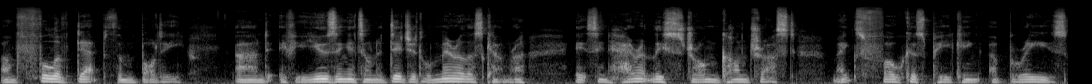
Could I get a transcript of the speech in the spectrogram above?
and full of depth and body. And if you're using it on a digital mirrorless camera, its inherently strong contrast makes focus peaking a breeze.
